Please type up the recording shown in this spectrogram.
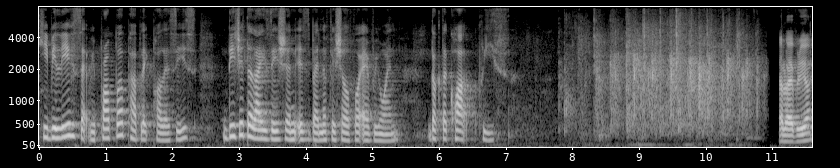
He believes that with proper public policies, digitalization is beneficial for everyone. Dr. Kwak, please. Hello, everyone.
